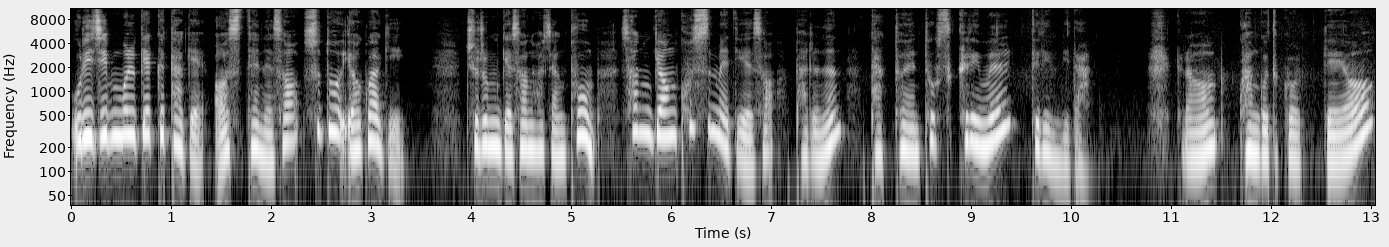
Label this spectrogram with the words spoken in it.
우리 집 물 깨끗하게 어스텐에서 수도 여과기, 주름 개선 화장품 선경 코스메디에서 바르는 닥터앤톡스 크림을 드립니다. 그럼 광고 듣고 올게요.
